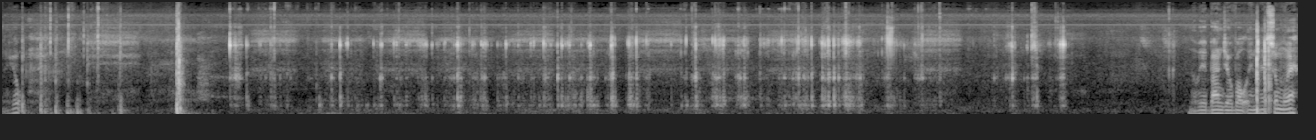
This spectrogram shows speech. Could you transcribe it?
There you go. Banjo bolt in there somewhere.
